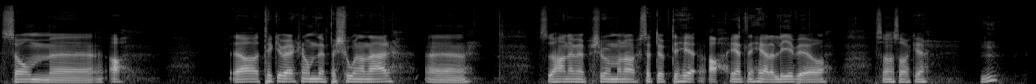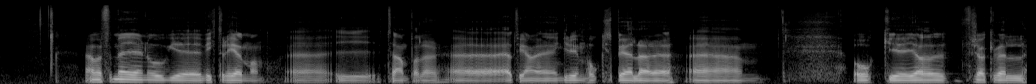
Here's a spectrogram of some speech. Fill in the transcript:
som, ja, jag tycker verkligen om den person han är. Eh, så han är en person man har sett upp till he- ja, egentligen hela livet och sådana saker. Ja, men för mig är det nog eh, Victor Hedman eh, i Tampa där. Eh, jag tycker han är en grym hockeyspelare. ehm, och jag försöker väl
